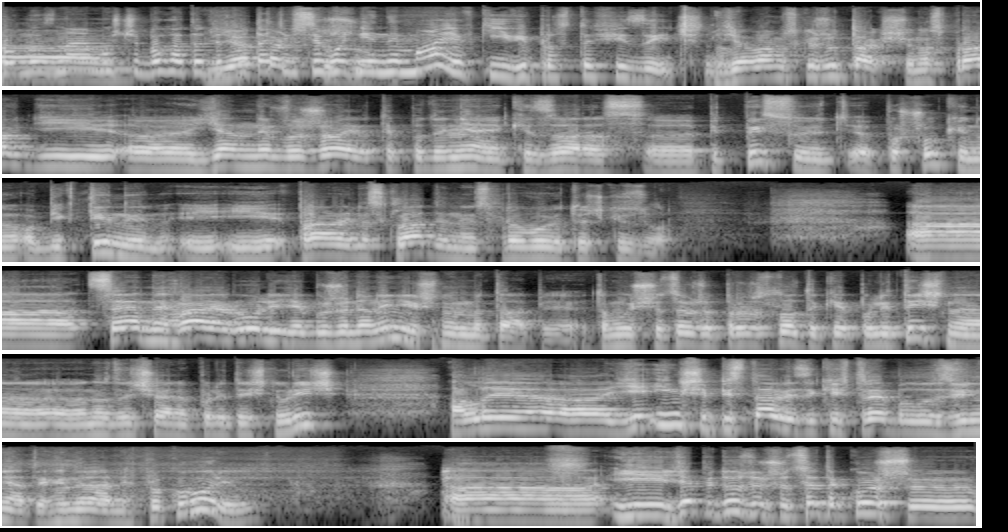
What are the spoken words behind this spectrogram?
Бо ми знаємо, що багато депутатів сьогодні скажу. немає в Києві просто фізично. Я вам скажу так, що насправді е, я не вважаю те подання, яке зараз е, підписують е, об'єктивним і, і правильно складеним з правової точки зору. Це не грає ролі якби вже на нинішньому етапі, тому що це вже переросло в таке політичне, е, надзвичайно політичну річ. Але е, є інші підстави, з яких треба було звільняти генеральних прокурорів. А, і я підозрюю, що це також е,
